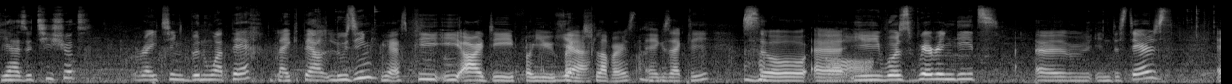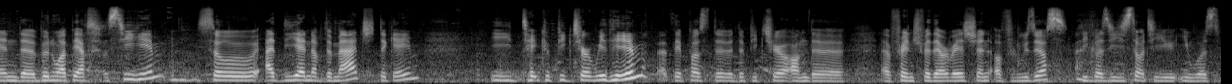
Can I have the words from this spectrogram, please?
he has a T-shirt writing Benoît Paire, like Paire losing. Yes, P E R D for you Yeah. French lovers. Exactly. So uh, he was wearing it um, in the stairs, and uh, Benoît Paire see him. So at the end of the match, the game, he take a picture with him. They post the, the picture on the uh, French Federation of Losers because he thought he, he was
